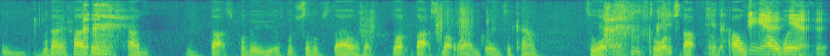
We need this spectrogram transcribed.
when I find that Cannes, that's probably as much as I love Star Wars. That's not, that's not why I'm going to Cannes to watch to watch that film. I'll, Yeah, I'll wait yeah. for it.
